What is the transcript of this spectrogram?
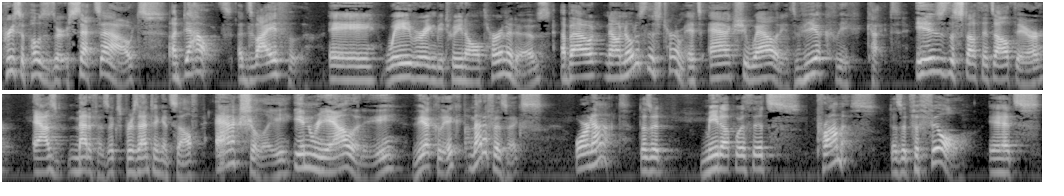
presupposes or sets out a doubt, a zweifel, a wavering between alternatives about, now notice this term, it's actuality, it's Wirklichkeit. Is the stuff that's out there as metaphysics presenting itself actually, in reality, wirklich, metaphysics or not? Does it meet up with its promise? Does it fulfill it's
